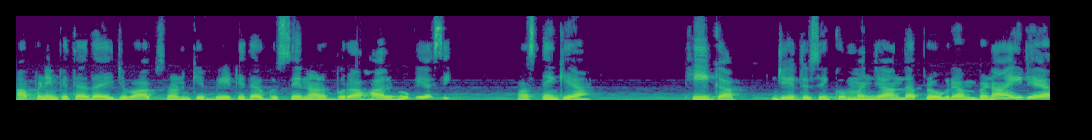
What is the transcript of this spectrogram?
ਆਪਣੇ ਪਿਤਾ ਦਾ ਇਹ ਜਵਾਬ ਸੁਣ ਕੇ ਬੇਟੇ ਦਾ ਗੁੱਸੇ ਨਾਲ ਬੁਰਾ ਹਾਲ ਹੋ ਗਿਆ ਸੀ। ਉਸਨੇ ਕਿਹਾ, ਠੀਕ ਆ, ਜੇ ਤੁਸੀਂ ਘੁੰਮਣ ਜਾਣ ਦਾ ਪ੍ਰੋਗਰਾਮ ਬਣਾ ਹੀ ਲਿਆ,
